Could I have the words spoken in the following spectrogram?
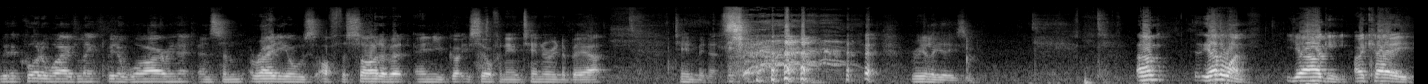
with a quarter wavelength bit of wire in it and some radials off the side of it, and you've got yourself an antenna in about 10 minutes. really easy. Um, the other one, Yagi. Okay,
